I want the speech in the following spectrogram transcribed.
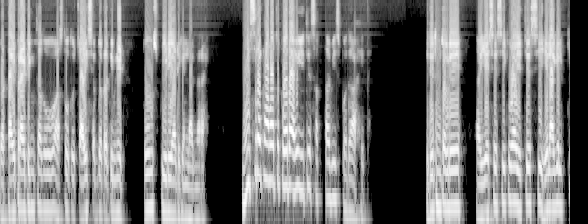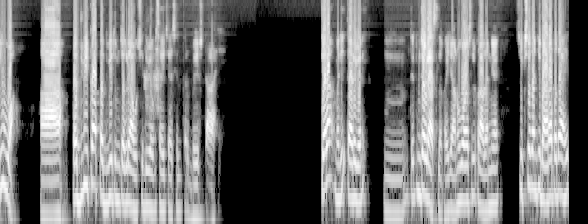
किंवा टाईप रायटिंगचा जो असतो तो चाळीस शब्द प्रति मिनिट तो स्पीड या ठिकाणी लागणार आहे. मिश्र क्रमाचं पद आहे इथे सत्तावीस पद आहेत. इथे तुमच्याकडे एसएससी किंवा एचएससी हे लागेल किंवा पदवी का पदवी तुमच्याकडे औषधी व्यवसायाची असेल तर बेस्ट आहे. त्याला म्हणजे त्या ठिकाणी ते तुमच्याकडे असलं पाहिजे. अनुभव असेल प्राधान्य आहे. शिक्षकांची बारा पदं आहेत.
